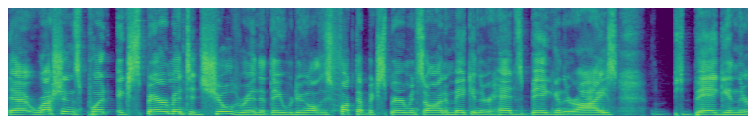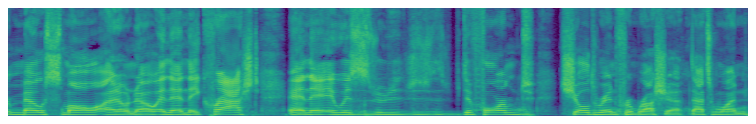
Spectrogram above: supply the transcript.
that Russians Russians put experimented children that they were doing all these fucked up experiments on and making their heads big and their eyes big and their mouth small. I don't know. And then they crashed and they, it was deformed children from Russia. That's one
